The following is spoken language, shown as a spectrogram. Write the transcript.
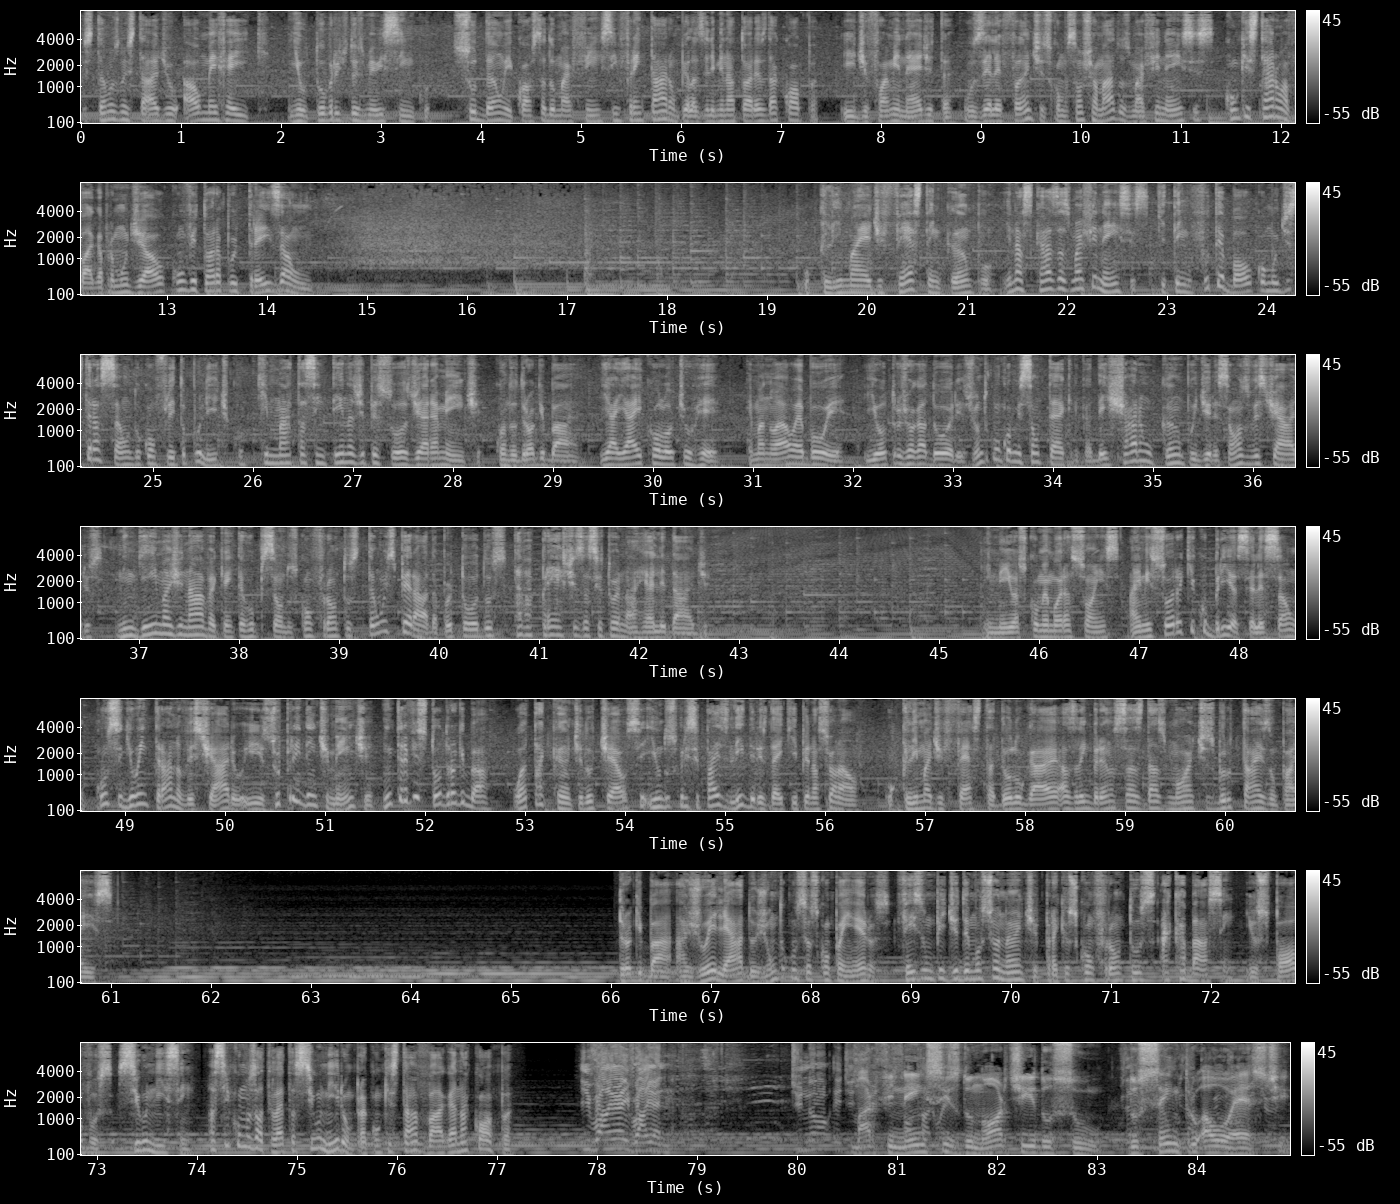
Estamos no estádio Al Merreik, em outubro de 2005. Sudão e Costa do Marfim se enfrentaram pelas eliminatórias da Copa e, de forma inédita, os elefantes, como são chamados marfinenses, conquistaram a vaga para o Mundial com vitória por 3 a 1. Clima é de festa em campo e nas casas marfinenses, que tem o futebol como distração do conflito político que mata centenas de pessoas diariamente, quando Drogba, Yaya Kolo Touré, Emmanuel Eboe e outros jogadores, junto com comissão técnica, deixaram o campo em direção aos vestiários, ninguém imaginava que a interrupção dos confrontos tão esperada por todos estava prestes a se tornar realidade. Em meio às comemorações, a emissora que cobria a seleção conseguiu entrar no vestiário e, surpreendentemente, entrevistou Drogba, o atacante do Chelsea e um dos principais líderes da equipe nacional. O clima de festa deu lugar às lembranças das mortes brutais no país. Drogba, ajoelhado junto com seus companheiros, fez um pedido emocionante para que os confrontos acabassem e os povos se unissem, assim como os atletas se uniram para conquistar a vaga na Copa. Marfinenses do norte e do sul, do centro ao oeste.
